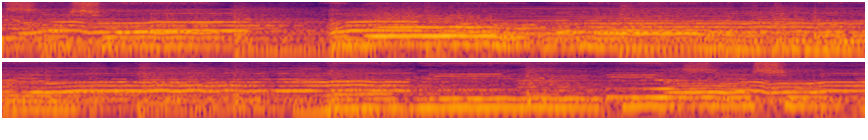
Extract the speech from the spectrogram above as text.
ישר אדוני להגיד כי ישר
